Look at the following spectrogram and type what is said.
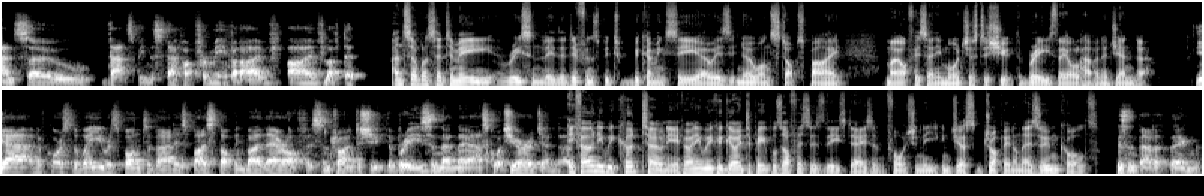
And so that's been the step up for me, but I've I've loved it. And someone said to me recently the difference between becoming CEO is no one stops by my office anymore just to shoot the breeze. They all have an agenda. Yeah, and of course, the way you respond to that is by stopping by their office and trying to shoot the breeze, and then they ask, "What's your agenda?" If only we could, Tony. If only we could go into people's offices these days. Unfortunately, you can just drop in on their Zoom calls. Isn't that a thing?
